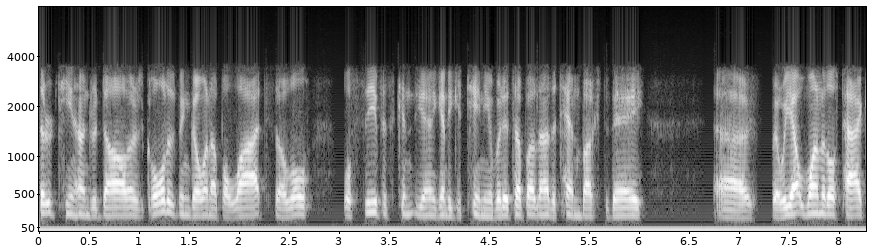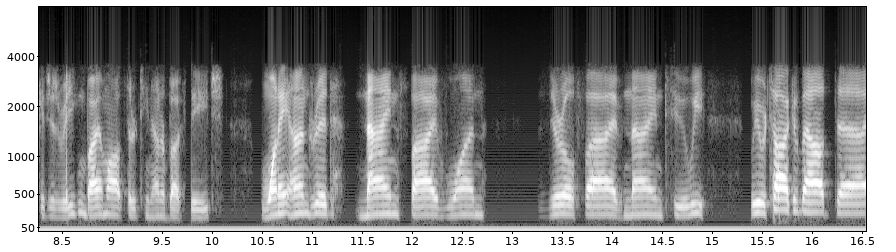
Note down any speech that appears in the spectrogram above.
$1300. Gold has been going up a lot, so we'll we'll see if it's con- going to continue, but it's up another 10 bucks today. Uh, but we got one of those packages where you can buy them all at 1300 bucks each. One eight hundred nine five one zero five nine two. We we were talking about uh,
